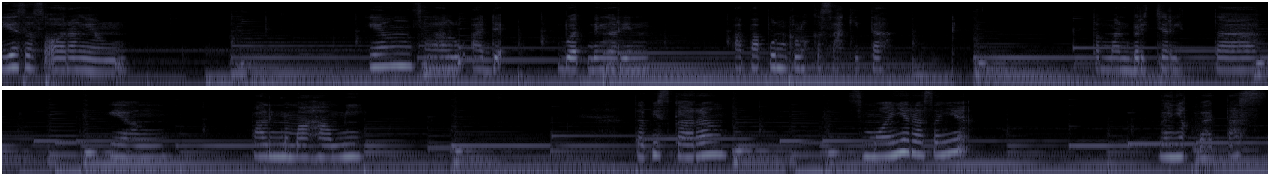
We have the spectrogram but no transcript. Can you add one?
dia seseorang yang yang selalu ada buat dengerin apa pun keluh kesah kita. Teman bercerita yang paling memahami tapi sekarang semuanya rasanya banyak batas.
